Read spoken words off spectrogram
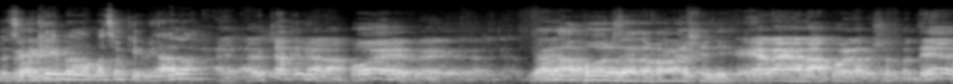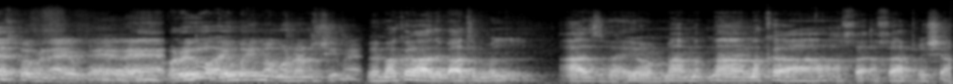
וצועקים, מה צועקים? יאללה? היו צועקים יאללה הפועל, יאללה, הפועל זה הדבר היחידי. יאללה יאללה הפועל הראשון בדרך, כל מיני היו כאלה, אבל היו, היו באים המון אנשים. ומה קרה? דיברתם על אז והיום, מה, מה, מה קרה אחרי, אחרי הפרישה?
